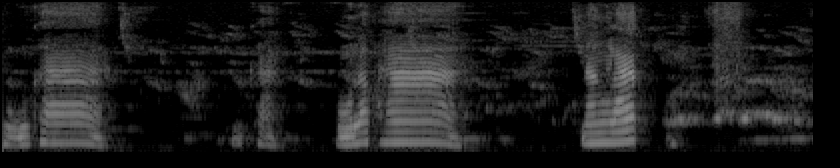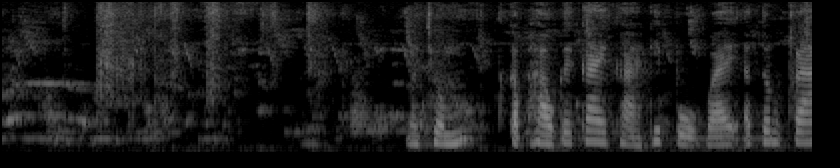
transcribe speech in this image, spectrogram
ถุงค่ะ นี่ค่ะโหระพานางรัก มาชมกะเพราใกล้ๆค่ะ ที่ปลูกไว้อาต้นกล้า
